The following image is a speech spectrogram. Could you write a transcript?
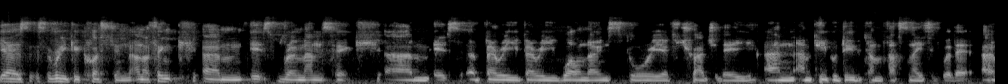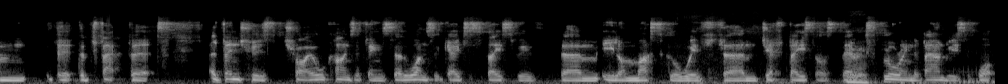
Yeah, it's, it's, a really good question, and I think um, it's romantic. Um, it's a very, very well-known story of tragedy, and, and people do become fascinated with it. Um, the the fact that adventurers try all kinds of things. So the ones that go to space with um, Elon Musk or with um, Jeff Bezos, they're mm. exploring the boundaries of what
